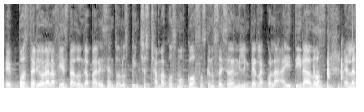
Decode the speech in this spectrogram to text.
eh, posterior a la fiesta donde aparecen todos los pinches chamacos mocosos que no se saben ni limpiar la cola ahí tirados en la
